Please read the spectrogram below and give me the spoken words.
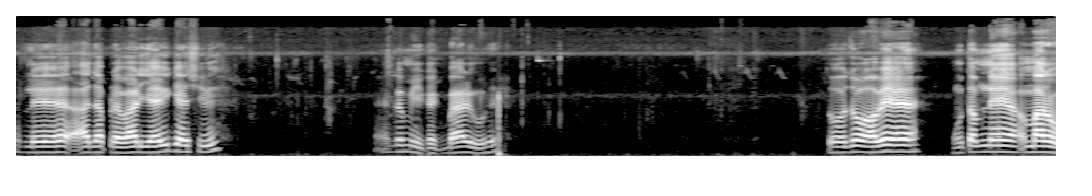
એટલે આજ આપણે વાડીએ આવી ગયા છીએ. ગમે કંઈક બાળ્યું છે. તો જો હવે હું તમને અમારો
